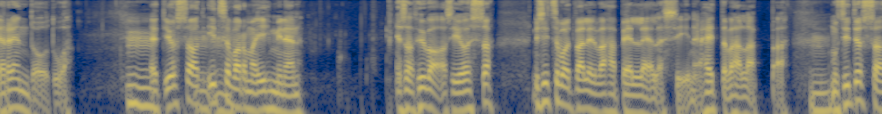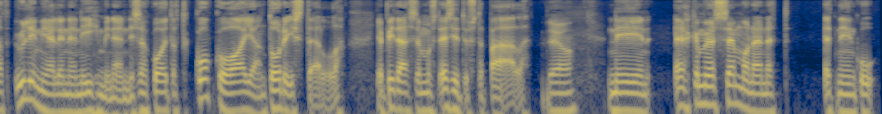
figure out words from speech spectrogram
ja rentoutua. Mm. Että jos sä oot itsevarma ihminen ja sä oot hyvä asioissa, niin sit sä voit välillä vähän pelleillä siinä ja heittää vähän läppää. Mm. Mutta sit jos sä oot ylimielinen ihminen, niin sä koitat koko ajan todistella ja pitää semmoista esitystä päällä. Joo. Niin ehkä myös semmonen, että, että niinku,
